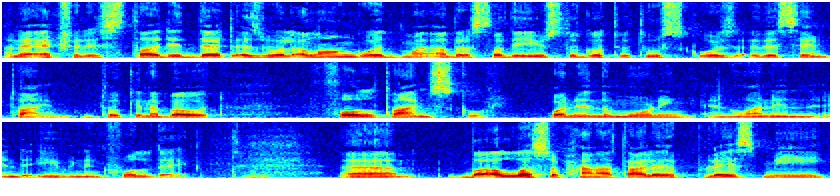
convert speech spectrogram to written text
And I actually studied that as well, along with my other study. I used to go to two schools at the same time. I'm talking about full time school, one in the morning and one in, in the evening, full day. Um, but Allah subhanahu wa ta'ala placed me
